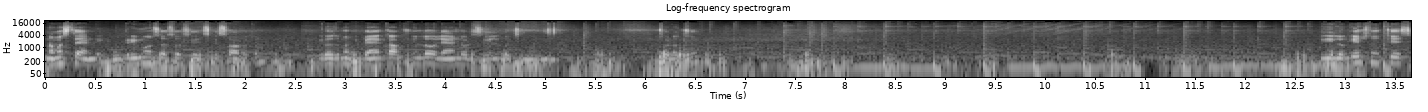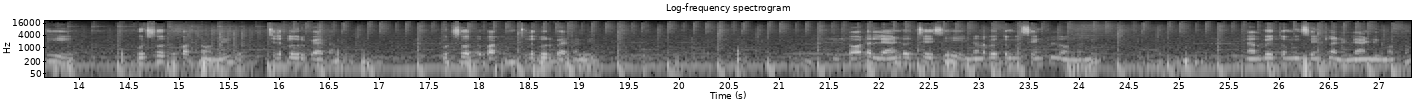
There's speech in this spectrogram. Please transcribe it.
నమస్తే అండి. డ్రీమ్ హౌస్ అసోసియేట్స్కి స్వాగతం. ఈరోజు మనకి బ్యాంక్ ఆప్షన్లో ల్యాండ్ ఒకటి సేల్కి వచ్చిందండి. చూడొచ్చు. ఇది లొకేషన్ వచ్చేసి పురుషోత్తపట్నం అండి. చిలకలూరుపేట. పురుషోత్తపట్నం చిలకలూరుపేట అండి. ఈ టోటల్ ల్యాండ్ వచ్చేసి నలభై తొమ్మిది సెంట్లో ఉందండి. నలభై తొమ్మిది సెంట్లు అండి ల్యాండ్ మొత్తం.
